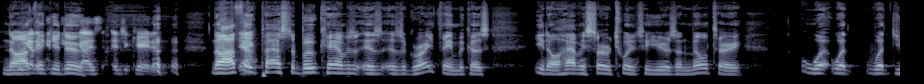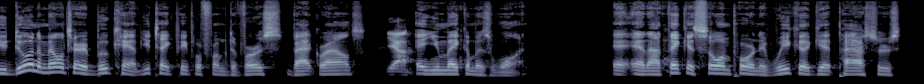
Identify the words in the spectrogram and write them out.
No, I think you do. Guys educated. no, I think pastor boot camps is, is a great thing because, you know, having served 22 years in the military, what what what you do in the military boot camp, you take people from diverse backgrounds, yeah, and you make them as one. And, and I think it's so important if we could get pastors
